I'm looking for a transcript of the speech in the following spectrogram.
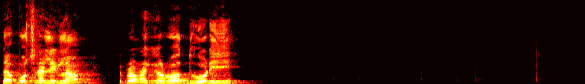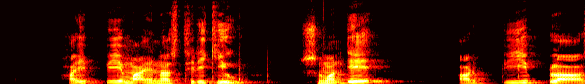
দেখো কোশ্চেনটা লিখলাম। এরপর আমরা কী করব? ধরি five P minus three Q সমান এ আর পি প্লাস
